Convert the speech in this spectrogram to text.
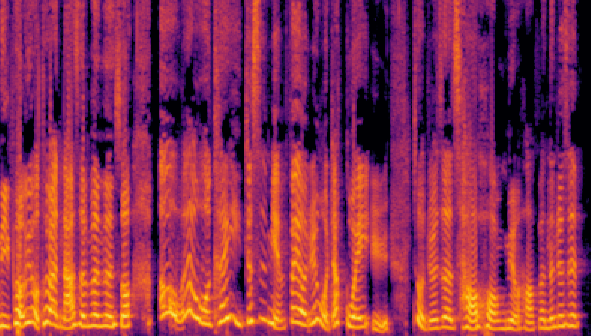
你朋友突然拿身份证说：“哦，那我可以就是免费哦，因为我叫鲑鱼。”就我觉得真的超荒谬。好，反正就是。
